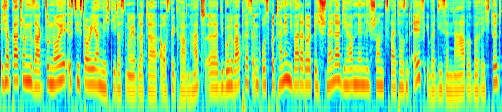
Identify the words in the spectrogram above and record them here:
Ich habe gerade schon gesagt, so neu ist die Story ja nicht, die das neue Blatt da ausgegraben hat. Äh, die Boulevardpresse in Großbritannien, die war da deutlich schneller. Die haben nämlich schon 2011 über diese Narbe berichtet.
